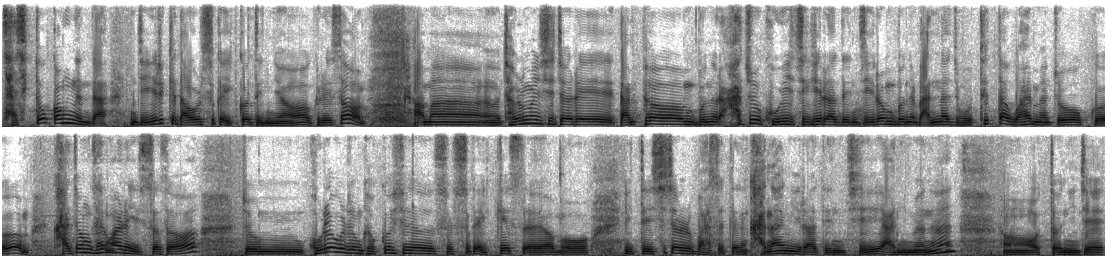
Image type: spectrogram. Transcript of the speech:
자식도 꺾는다 이제 이렇게 나올 수가 있거든요. 그래서 아마 어, 젊은 시절에 남편분을 아주 고위직이라든지 이런 분을 만나지 못했다고 하면 조금 가정 생활에 있어서 좀 고력을 좀 겪으셨을 수가 있겠어요. 뭐 이때 시절로 봤을 때는 가난이라든지 아니면은 어, 어떤 이제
